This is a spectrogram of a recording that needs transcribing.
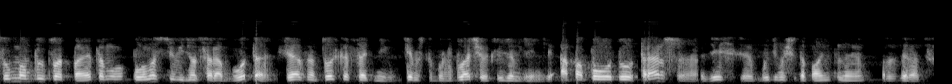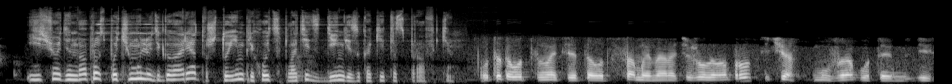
суммам выплат, поэтому полностью ведется работа, связана только с одним, тем, чтобы выплачивать людям деньги. А по поводу транша, здесь будем еще дополнительно разбираться. Еще один вопрос. Почему люди говорят, что им приходится платить деньги за какие-то справки? Вот это вот, знаете, это вот самый, наверное, тяжелый вопрос. Сейчас мы уже работаем здесь,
